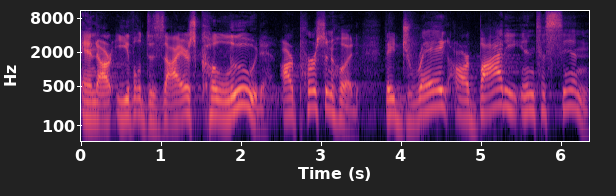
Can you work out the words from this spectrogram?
and our evil desires collude our personhood, they drag our body into sin.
